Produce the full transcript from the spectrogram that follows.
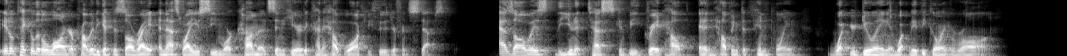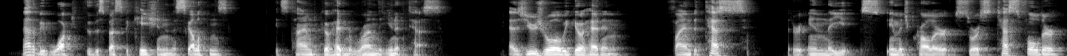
it'll take a little longer probably to get this all right. And that's why you see more comments in here to kind of help walk you through the different steps. As always, the unit tests can be great help in helping to pinpoint what you're doing and what may be going wrong. Now that we've walked through the specification and the skeletons, it's time to go ahead and run the unit tests. As usual, we go ahead and find the tests that are in the image crawler source test folder,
